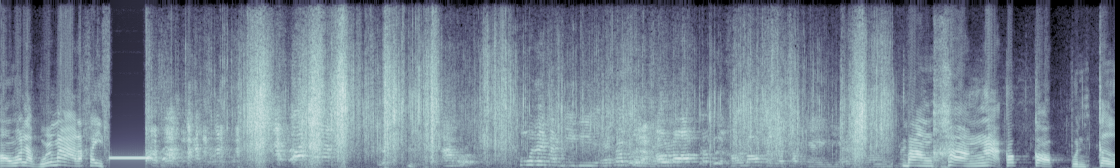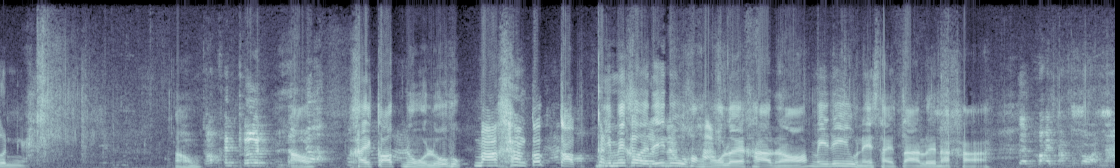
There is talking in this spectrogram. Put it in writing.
อ๋อวันหลังกูไม่มาแล้วค่ะอีอะพูดให้มันดีๆให้ถ้าเขาเผื่เผื่ออเขาเขารรออบบถ้าเผื่อเขารอบมันจะทำไงเนี่ยบางครั้งอะก็กรอบบนเกินไง เอาก็เกินเกินเอาใครก๊อปหนูลูกบางครั้งก็กรอบกินี่ไม่เคยได้ดูของหนูะคะเลยค่ะเนาะไม่ได้อยู่ในสายตาเลยนะคะ แต่พลอยทำก่อนนะ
